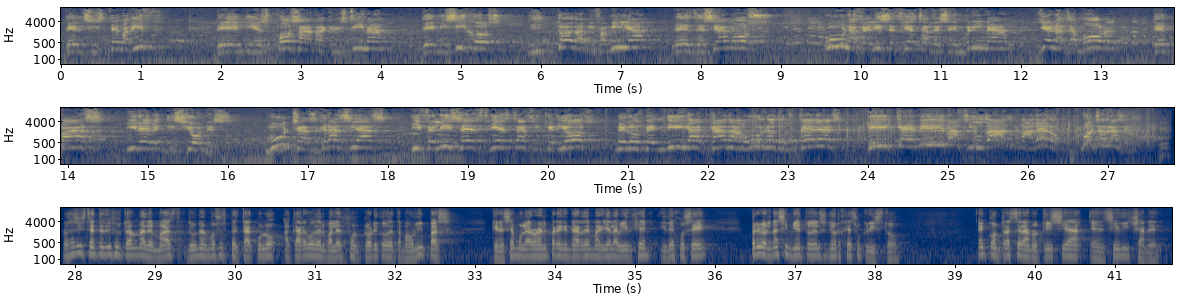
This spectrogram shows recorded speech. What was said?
del sistema DIF, de mi esposa Ana Cristina, de mis hijos y toda mi familia, les deseamos una feliz fiesta de Sembrina, llenas de amor, de paz y de bendiciones. Muchas gracias y felices fiestas y que Dios me los bendiga cada uno de ustedes y que viva Ciudad Madero. Muchas gracias. Los asistentes disfrutaron además de un hermoso espectáculo a cargo del Ballet Folclórico de Tamaulipas, quienes emularon el peregrinar de María la Virgen y de José previo al nacimiento del Señor Jesucristo. Encontraste la noticia en CD Channel.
